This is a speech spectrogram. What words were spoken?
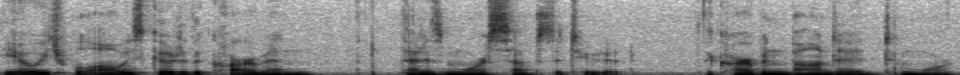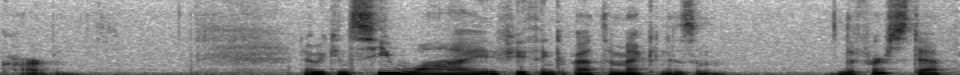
the OH will always go to the carbon that is more substituted, the carbon bonded to more carbons. Now we can see why if you think about the mechanism. The first step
